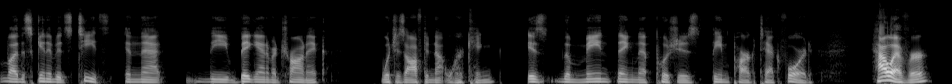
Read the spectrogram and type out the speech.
by the skin of its teeth in that the big animatronic, which is often not working, is the main thing that pushes theme park tech forward. However,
